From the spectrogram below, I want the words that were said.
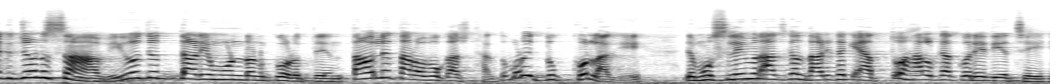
একজন সাহাবিও যদি দাড়ি মুন্ডন করতেন, তাহলে তার অবকাশ থাকতো। বড়ই দুঃখ লাগে যে মুসলিমরা আজকাল দাড়িটাকে এত হালকা করে দিয়েছে,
